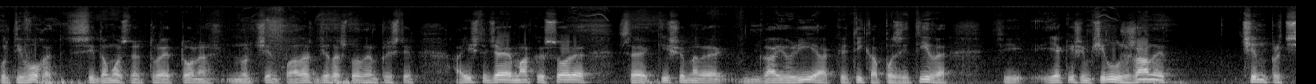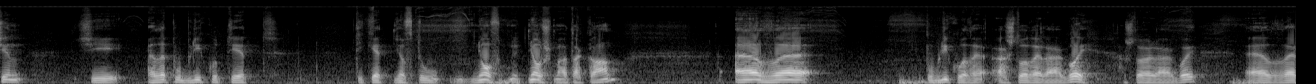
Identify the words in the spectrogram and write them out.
kultivohet, sidomos në trojet tona në Ulqin, po edhe gjithashtu edhe në Prishtinë. Ajo ishte gjaja ma kryesore se kishim edhe nga juria kritika pozitive që ja kishim qillu zhanrit qind për qind që edhe publiku të jetë t'i ketë njoftu, të njohshme ato kangë, edhe Publiku edhe ashtu edhe reagoi, ashtu edhe reagoi, edhe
